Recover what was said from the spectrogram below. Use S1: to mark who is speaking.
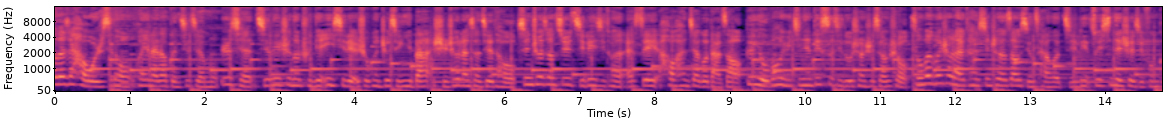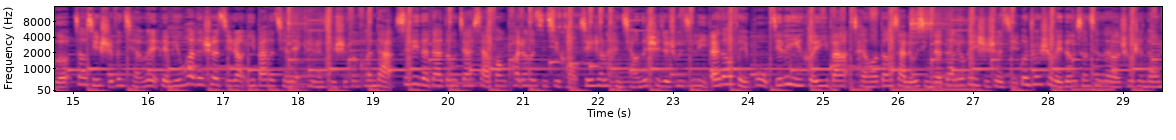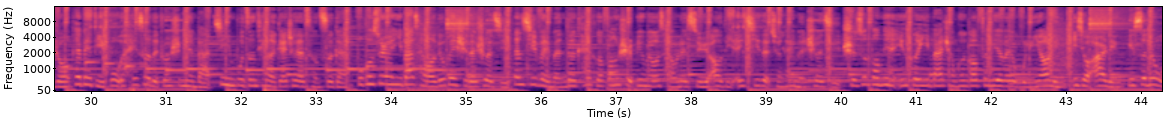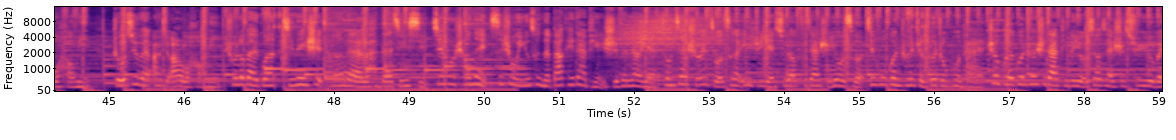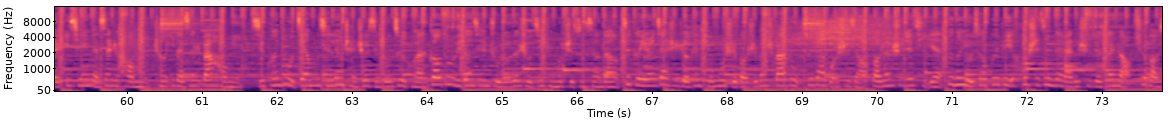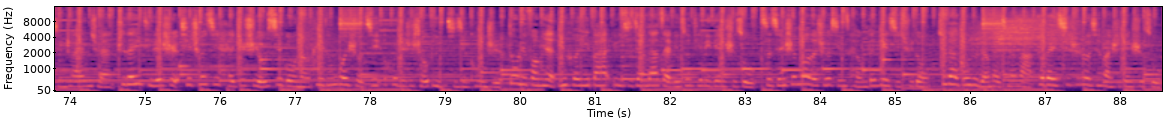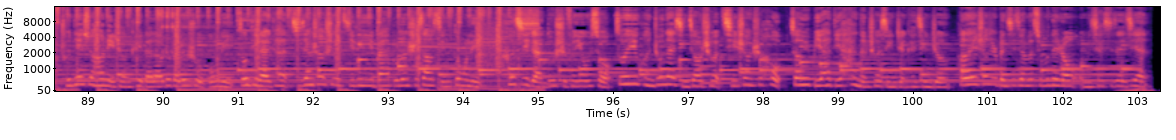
S1: Hello，大家好，我是系统，欢迎来到本期节目。日前，吉利智能纯电 E 系列首款车型 E 八实车亮相街头，新车将基于吉利集团 SA 浩瀚架构打造，并有望于今年第四季度上市销售。从外观上来看，新车的造型采用了吉利最新的设计风格，造型十分前卫，扁平化的设计让 E 八的前脸看上去十分宽大。犀利的大灯加下方夸张的进气口，形成了很强的视觉冲击力。来到尾部，吉利银河 E 八采用了当下流行的大溜背式设计，贯穿式尾灯镶嵌在了车身当中，配背底部黑。色的装饰面板进一步增添了该车的层次感。不过，虽然 E 八采用溜背式的设计，但其尾门的开合方式并没有采用类似于奥迪 A 七的全开门设计。尺寸方面，银河 E 八长宽高分别为五零幺零、一九二零、一四六五毫米。轴距为二九二五毫米。除了外观，其内饰同样带来了很大惊喜。进入车内，四十五英寸的八 K 大屏十分亮眼，从驾驶位左侧一直延续到副驾驶右侧，几乎贯穿整个中控台。这块贯穿式大屏的有效显示区域为一千一百三十毫米乘一百三十八毫米，其宽度在目前量产车型中最宽，高度与当前主流的手机屏幕尺寸相当，既可以让驾驶者看屏幕时保持八十八度最大广视角，保障视觉体验，又能有效规避后视镜带来的视觉干扰，确保行车安全。值得一提的是，其车机还支持游戏功能，可以通过手机或者是手柄进行控制。动力方面，银河 E 八预计将搭载磷酸铁锂电池组。此前申报的车型采用单电机驱动，最大功率两百千瓦，配备七十六千瓦时电池组，纯电续航里程可以达到六百六十五公里。总体来看，即将上市的吉利 E 八，不论是造型、动力、科技感都十分优秀。作为一款中大型轿车，其上市后将与比亚迪汉等车型展开竞争。好了，以上就是本期节目的全部内容，我们下期再见。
